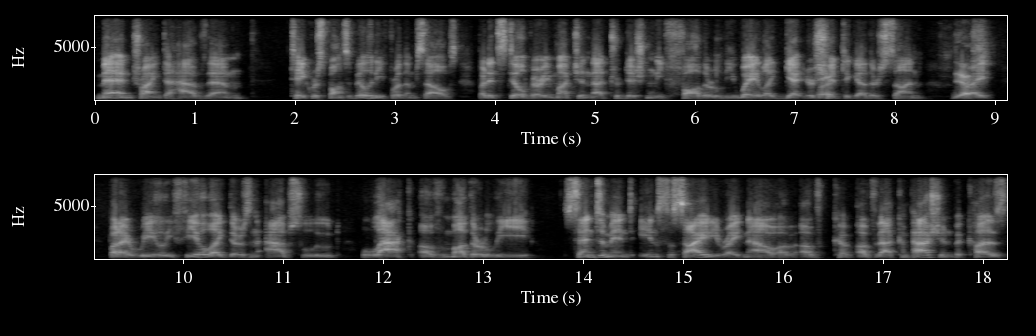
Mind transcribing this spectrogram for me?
men trying to have them take responsibility for themselves. But it's still very much in that traditionally fatherly way, like get your right. shit together, son. Yes. Right. But I really feel like there's an absolute lack of motherly sentiment in society right now of, of of that compassion because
